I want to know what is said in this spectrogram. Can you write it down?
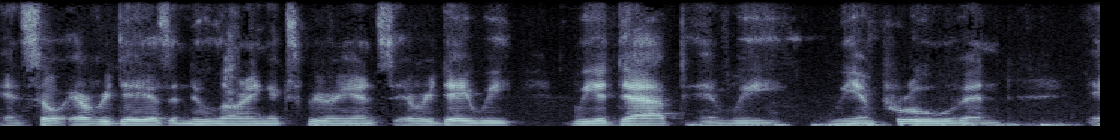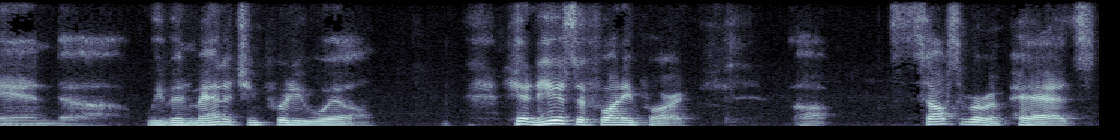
And so every day is a new learning experience. Every day we we adapt and we we improve and and uh, we've been managing pretty well. And here's the funny part. Uh, south suburban pads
